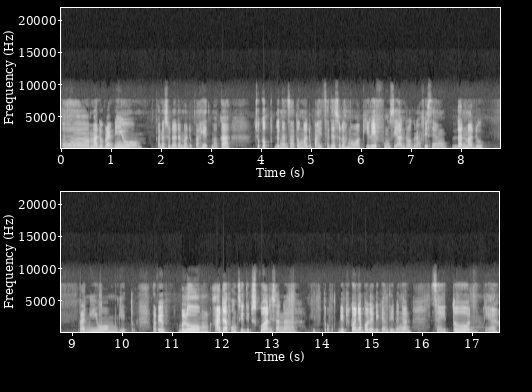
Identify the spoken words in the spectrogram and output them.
uh, madu premium. Karena sudah ada madu pahit maka Cukup dengan satu madu pahit saja sudah mewakili fungsi andrografis yang dan madu premium gitu. Tapi belum ada fungsi deep squat di sana gitu. Deep squatnya boleh diganti dengan zaitun ya.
